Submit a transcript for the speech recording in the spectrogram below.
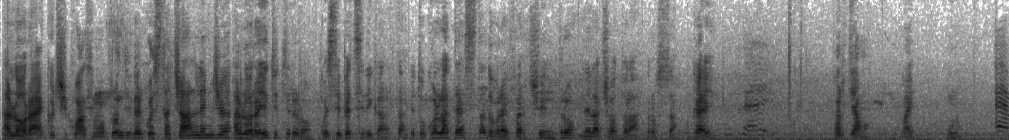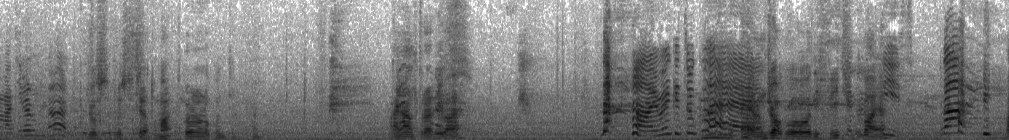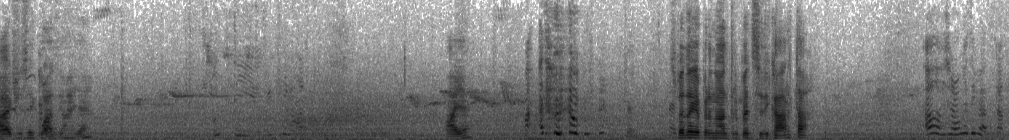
Allora, eccoci qua, siamo pronti per questa challenge Allora, io ti tirerò questi pezzi di carta E tu con la testa dovrai far centro nella ciotola rossa, ok? Ok. Partiamo, vai, uno Eh, ma tirare un altro. Giusto, giusto, tirato male, quello non lo contiamo eh. Vai, un altro arriva, eh Dai, ma che gioco è? È un gioco difficile, vai, eh. Dai! Vai, ci sei quasi, vai, eh Oddio, che Vai, eh Ma Ok. Aspetta che prendo altri pezzi di carta Oh, ce l'ho fatta.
